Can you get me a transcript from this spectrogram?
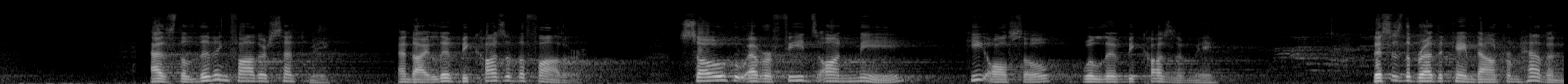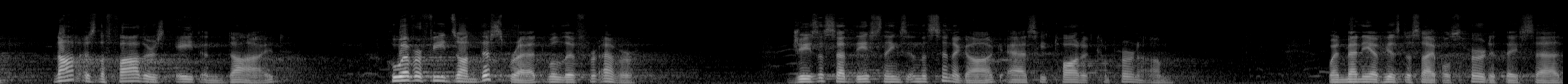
As the living Father sent me, and I live because of the Father, so whoever feeds on me, he also will live because of me. This is the bread that came down from heaven, not as the fathers ate and died. Whoever feeds on this bread will live forever. Jesus said these things in the synagogue as he taught at Capernaum. When many of his disciples heard it, they said,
